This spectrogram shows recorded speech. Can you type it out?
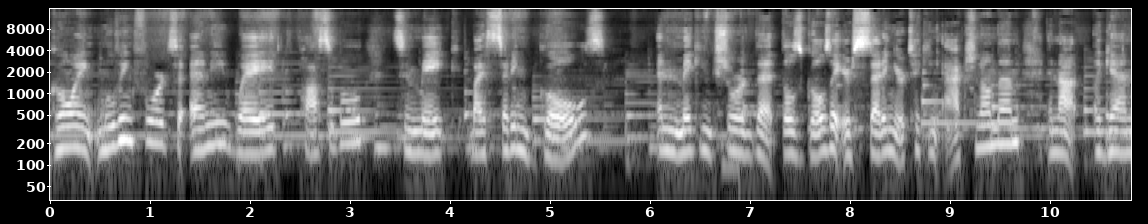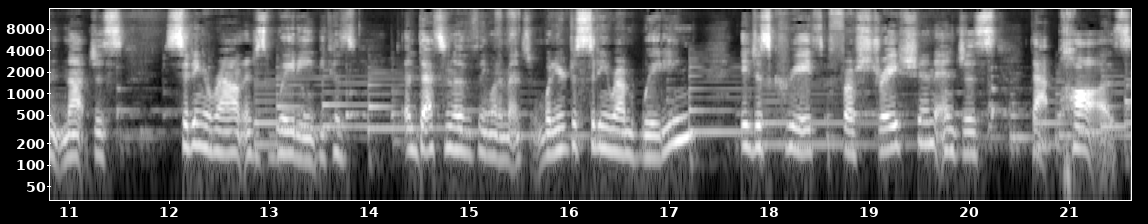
going moving forward to any way possible to make by setting goals and making sure that those goals that you're setting, you're taking action on them and not, again, not just sitting around and just waiting because and that's another thing I want to mention. When you're just sitting around waiting, it just creates frustration and just that pause.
